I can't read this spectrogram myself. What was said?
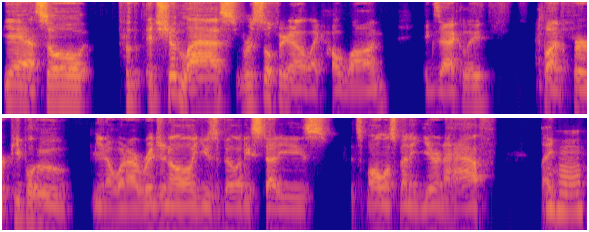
Yeah, so for it should last. We're still figuring out like how long exactly. But for people who, you know, when our original usability studies, it's almost been a year and a half. Like mm-hmm.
